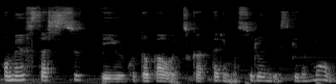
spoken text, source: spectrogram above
ホメオスタシスっていう言葉を使ったりもするんですけども、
